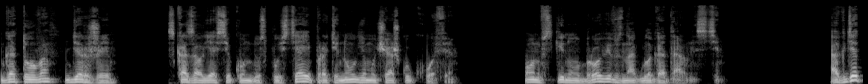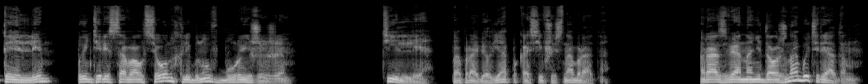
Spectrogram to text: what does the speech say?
«Готово, держи», — сказал я секунду спустя и протянул ему чашку кофе. Он вскинул брови в знак благодарности. «А где Телли?» — поинтересовался он, хлебнув бурой жижи. «Тилли», — поправил я, покосившись на брата. «Разве она не должна быть рядом,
